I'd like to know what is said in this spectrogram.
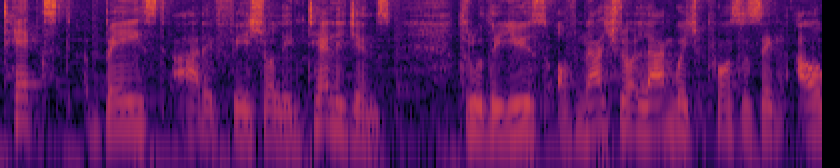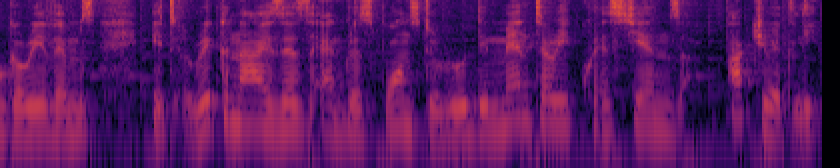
text-based artificial intelligence. Through the use of natural language processing algorithms, it recognizes and responds to rudimentary questions accurately.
